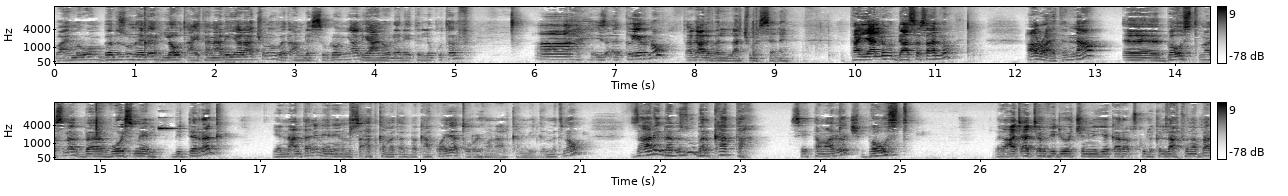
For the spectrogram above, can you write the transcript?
በአይምሮም በብዙ ነገር ለውጥ አይተናል እያላችሁ ነው። በጣም ደስ ብሎኛል። ያ ነው ለእኔ ትልቁ ትርፍ። clear ነው። ጠጋ ልበልላችሁ መሰለኝ። እታያለሁ፣ እዳሰሳለሁ። alright እና በውስጥ መስመር በ voice mail ቢደረግ የእናንተንም የኔንም ሰዓት ከመጠበቅ አኳያ ጥሩ ይሆናል ከሚል ግምት ነው። ዛሬ በብዙ በርካታ ሴት ተማሪዎች በውስጥ አጫጭር ቪዲዮዎችን እየቀረጽኩ ልክላችሁ ነበረ።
